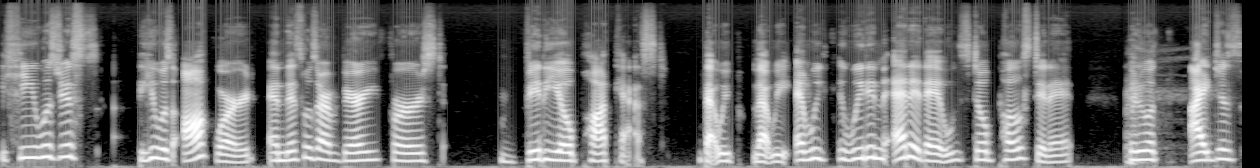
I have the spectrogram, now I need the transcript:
he was just he was awkward. And this was our very first video podcast that we that we and we we didn't edit it. We still posted it, but it was I just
